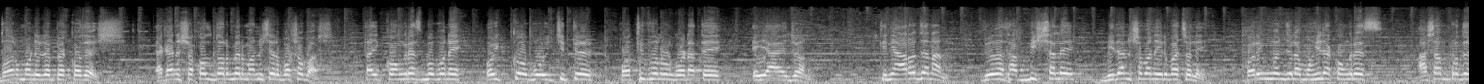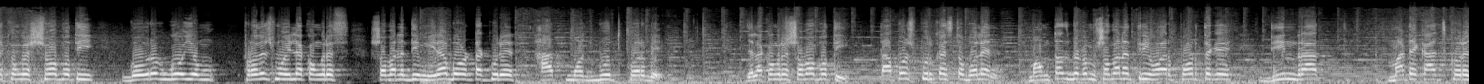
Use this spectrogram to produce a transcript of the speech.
ধর্মনিরপেক্ষ দেশ। এখানে সকল ধর্মের মানুষের বসবাস। তাই কংগ্রেস ভবনে ঐক্য বৈচিত্র্যের প্রতিফলন ঘটাতে এই আয়োজন। তিনি আরও জানান দু হাজার ছাব্বিশ সালে বিধানসভা নির্বাচনে করিমগঞ্জ জেলা মহিলা কংগ্রেস, আসাম প্রদেশ কংগ্রেস সভাপতি গৌরব গৈ প্রদেশ মহিলা কংগ্রেস সভানেত্রী মীরা বড় ঠাকুরের হাত মজবুত করবে। জেলা কংগ্রেস সভাপতি তাপস পুরকাস্ত বলেন, মমতাজ বেগম সভানেত্রী হওয়ার পর থেকে দিন রাত মাঠে কাজ করে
